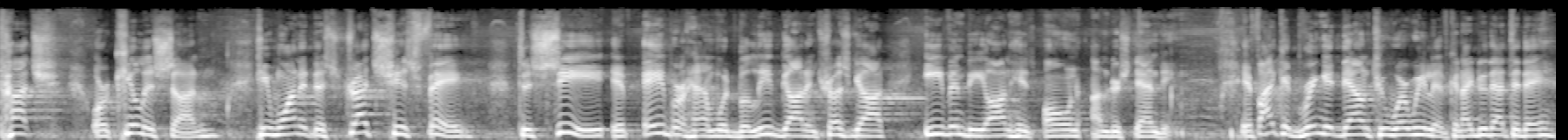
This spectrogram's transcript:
touch or kill his son. He wanted to stretch his faith to see if Abraham would believe God and trust God even beyond his own understanding. If I could bring it down to where we live, can I do that today?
